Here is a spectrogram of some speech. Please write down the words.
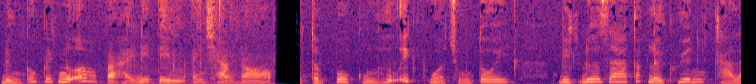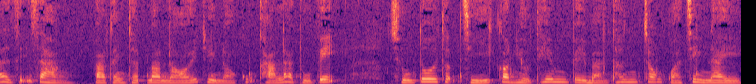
Đừng gốc kích nữa và hãy đi tìm anh chàng đó. Tập vô cùng hữu ích của chúng tôi. Việc đưa ra các lời khuyên khá là dễ dàng và thành thật mà nói thì nó cũng khá là thú vị. Chúng tôi thậm chí còn hiểu thêm về bản thân trong quá trình này.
